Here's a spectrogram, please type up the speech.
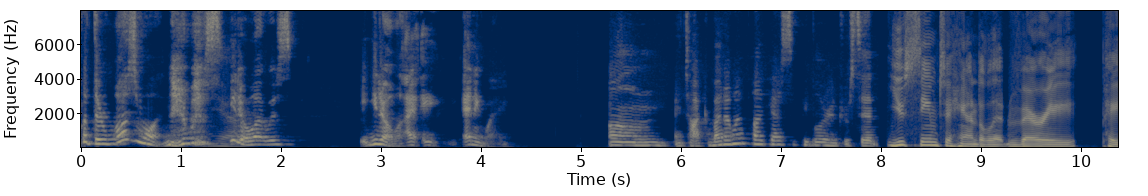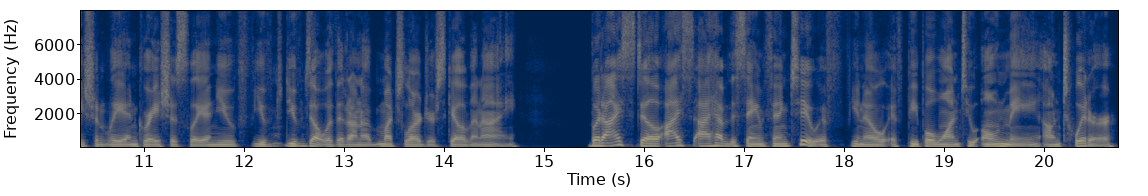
But there was one. It was, you know, I was, you know, I, I- anyway. Um, I talk about it on my podcast if people are interested. you seem to handle it very patiently and graciously and you've you've you've dealt with it on a much larger scale than I but I still I I have the same thing too if you know if people want to own me on Twitter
